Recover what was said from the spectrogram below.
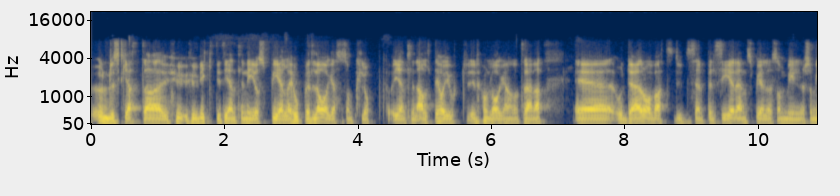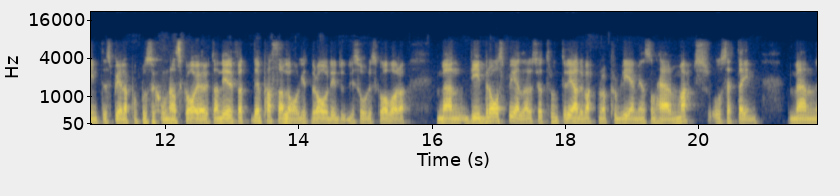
underskatta hur, hur viktigt det egentligen är att spela ihop ett lag, alltså som Klopp egentligen alltid har gjort i de lag han har tränat. Eh, och därav att du till exempel ser en spelare som Milner som inte spelar på position han ska göra, utan det är för att det passar laget bra och det, det är så det ska vara. Men det är bra spelare, så jag tror inte det hade varit några problem i en sån här match att sätta in. Men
